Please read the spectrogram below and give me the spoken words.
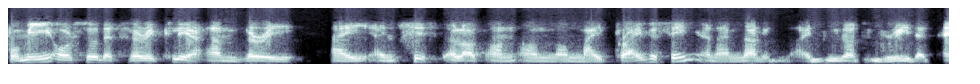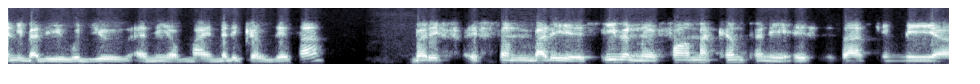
For me, also, that's very clear. I'm very I insist a lot on, on, on my privacy, and I'm not, I do not agree that anybody would use any of my medical data. But if, if somebody is, even a pharma company is, is asking me, uh,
